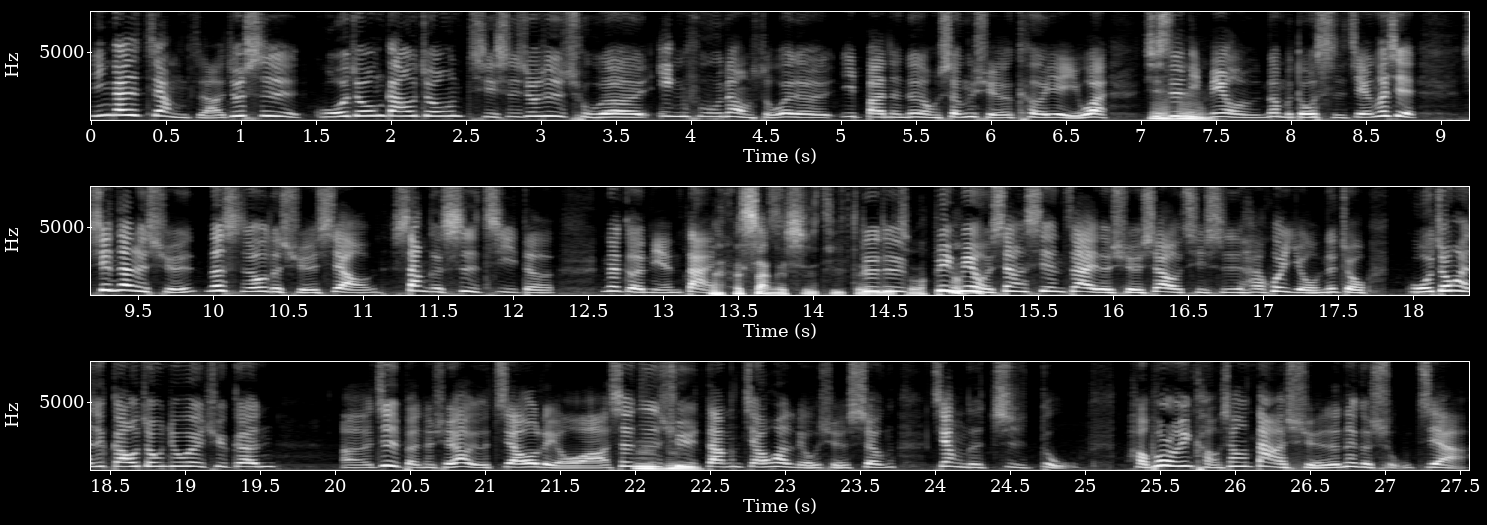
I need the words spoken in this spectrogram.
应该是这样子啊，就是国中、高中，其实就是除了应付那种所谓的一般的那种升学课业以外，其实你没有那么多时间。嗯、而且现在的学那时候的学校，上个世纪的那个年代，上个世纪对对对，并没有像现在的学校，其实还会有那种国中还是高中就会去跟呃日本的学校有交流啊，甚至去当交换留学生这样的制度。好不容易考上大学的那个暑假，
